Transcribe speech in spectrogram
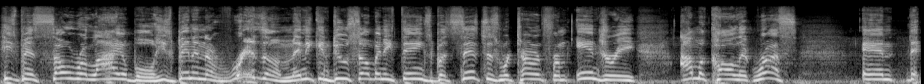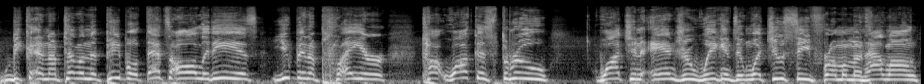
He's been so reliable. He's been in a rhythm, and he can do so many things. But since his return from injury, I'm going to call it Russ. And and I'm telling the people that's all it is. You've been a player. Talk, walk us through watching Andrew Wiggins and what you see from him, and how long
